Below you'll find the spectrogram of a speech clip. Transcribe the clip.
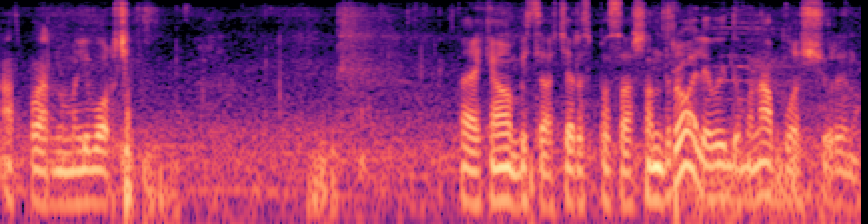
А повернемо ліворуч. Так, як я вам обіцяв, через пасаж Андреолі вийдемо на площу ринок.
